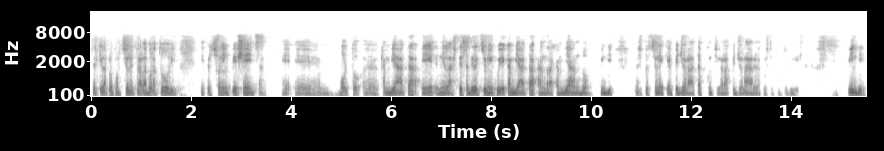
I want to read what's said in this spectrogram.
perché la proporzione tra lavoratori e persone in quiescenza è, è molto eh, cambiata e nella stessa direzione in cui è cambiata andrà cambiando, quindi la situazione che è peggiorata continuerà a peggiorare da questo punto di vista. Quindi,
